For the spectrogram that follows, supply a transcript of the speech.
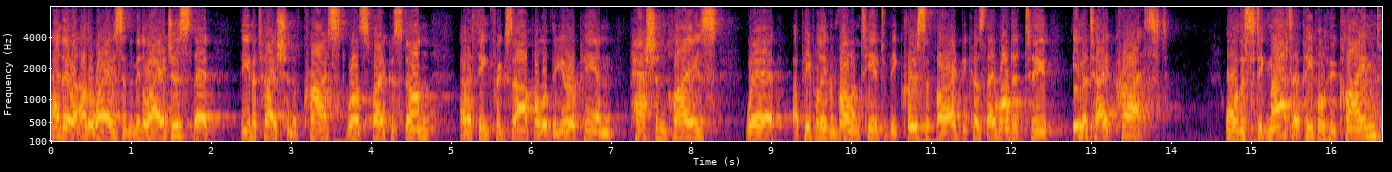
And there were other ways in the Middle Ages that the imitation of Christ was focused on. Uh, think, for example, of the European Passion plays, where uh, people even volunteered to be crucified because they wanted to imitate Christ. Or the stigmata, people who claimed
